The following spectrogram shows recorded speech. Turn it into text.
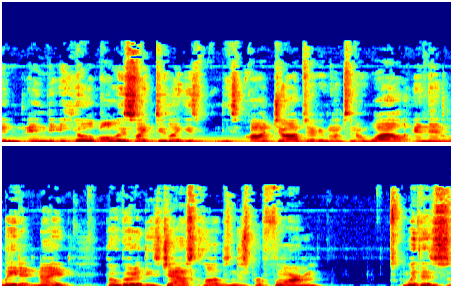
and and he'll always like do like these these odd jobs every once in a while, and then late at night he'll go to these jazz clubs and just perform with his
